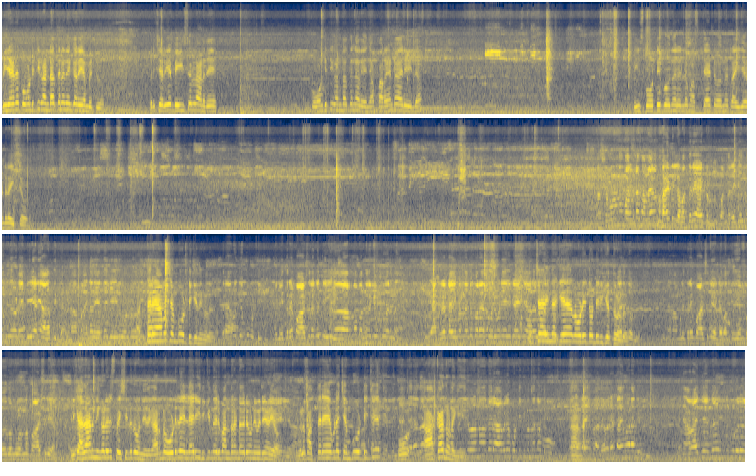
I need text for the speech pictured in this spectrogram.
ബിരിയാണിയുടെ ക്വാണ്ടിറ്റി കണ്ടാൽ തന്നെ നിങ്ങൾക്ക് അറിയാൻ പറ്റുമോ? ഒരു ചെറിയ ബേസറിലാണിത് ഇതേ. ക്വാണ്ടിറ്റി കണ്ടാൽ തന്നെ അറിയാം. ഞാൻ പറയേണ്ട കാര്യമില്ല. ഈ സ്പോട്ടിൽ പോകുന്നവരെല്ലാം മസ്റ്റായിട്ട് വന്ന് ട്രൈ ചെയ്യേണ്ട ഒരു ഐറ്റമാണ് കസ്റ്റമറൊന്നും പറഞ്ഞ സമയമൊന്നും ആയിട്ടില്ല. പത്തര ആയിട്ടുള്ളൂ. പത്തരയ്ക്കൊന്നും ഇതോടെയും ബിരിയാണി ആകത്തില്ല. നമ്മൾ തന്നെ നേരത്തെ ചെയ്ത് കൊണ്ടുവന്ന് പത്തരയാകുമ്പോൾ ചെമ്പ് പൊട്ടിക്കും നിങ്ങൾ പത്തരയാകുമ്പോൾ ചെമ്പ് പൊട്ടിക്കും. പിന്നെ ഇത്രയും പാഴ്സലൊക്കെ ചെയ്യുന്നത് കാരണം പത്തരയ്ക്ക് കൊണ്ടുവരുന്നത്. ബിരിയാണിയുടെ ടൈം എന്നൊക്കെ പറയുന്നത് ഒരു മണിയൊക്കെ കഴിഞ്ഞാൽ ഉച്ച കഴിഞ്ഞൊക്കെ റോഡിൽ തൊട്ട് ഇരിക്കത്തുള്ളൂ വരത്തുള്ളൂ. പിന്നെ എനിക്ക് അതാണ് നിങ്ങളൊരു സ്പെഷ്യൽ തോന്നിയത്. കാരണം റോഡിൽ എല്ലാവരും ഇരിക്കുന്ന ഒരു പന്ത്രണ്ട് ഒരു മണി വരെയാണോ നിങ്ങൾ പത്തര ഇവിടെ ചെമ്പ് പൊട്ടിച്ച് ആക്കാൻ തുടങ്ങി. തന്നെ പോകും അതേപോലെ ഞായറാഴ്ചയൊക്കെ കൂടുതൽ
